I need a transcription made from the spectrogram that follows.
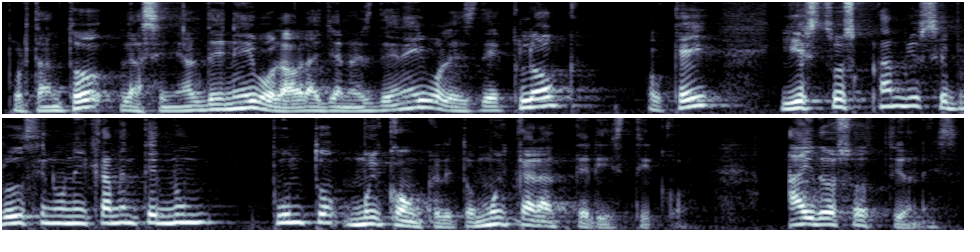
Por tanto, la señal de enable ahora ya no es de enable, es de clock, ¿ok? Y estos cambios se producen únicamente en un punto muy concreto, muy característico. Hay dos opciones.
